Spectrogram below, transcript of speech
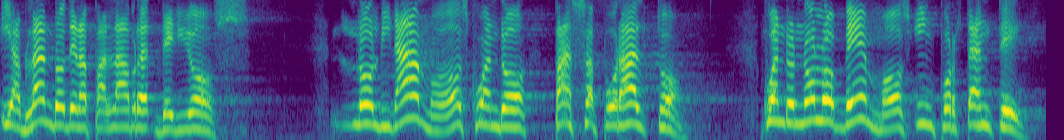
y hablando de la palabra de Dios. Lo olvidamos cuando pasa por alto, cuando no lo vemos importante,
